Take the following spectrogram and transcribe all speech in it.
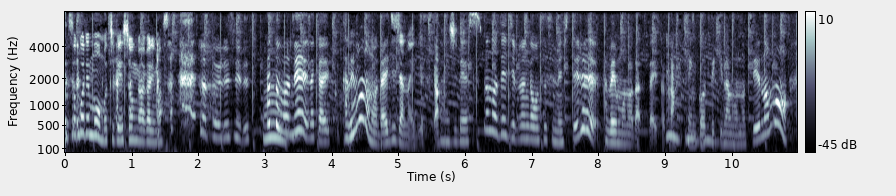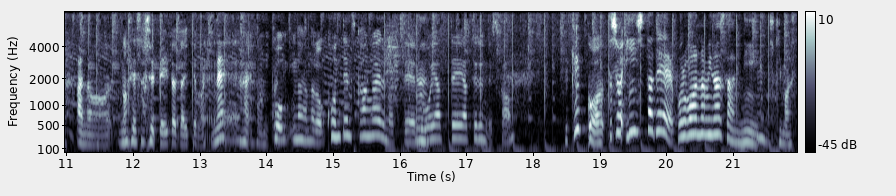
うそこでもうモチベーションが上がります。だと嬉しいです、うん。あとはねなんか食べ物も大事じゃないですか。大事です。なので自分がおすすめしてる食べ物だったりとか、うんうんうん。健康的なものっていうのもあの載せさせていただいてますね。へー。はい本当こにうなんだろうコンテンツ考えるのってうんどうやってやってるんですか、で結構私はインスタでフォロワーの皆さんに聞きます、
